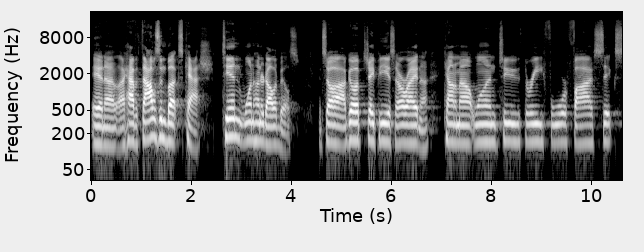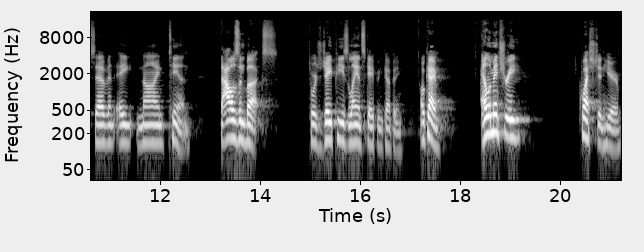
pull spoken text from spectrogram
And uh, I have a thousand bucks cash, ten one hundred dollar bills. And so I go up to JP. I say, all right, and I count them out: one, two, three, four, five, six, seven, eight, nine, ten thousand bucks towards JP's landscaping company. Okay, elementary question here.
